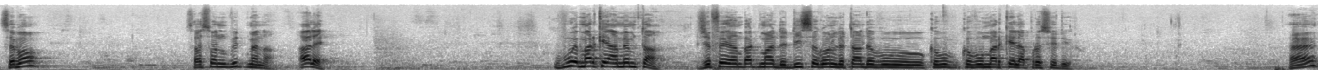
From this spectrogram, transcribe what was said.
C'est bon? Ça sonne vite maintenant. Allez. Vous pouvez marquer en même temps. Je fais un battement de 10 secondes le temps de vous, que, vous, que vous marquez la procédure. Hein?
